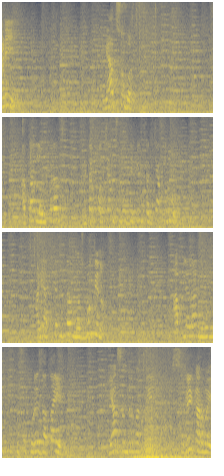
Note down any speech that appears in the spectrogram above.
आणि याच सोबत आता लवकरच घटक पक्षांसोबत देखील चर्चा करू. आणि अत्यंत मजबूतीनं आपल्याला निवडणुकीत कसं पुढे जाता येईल या संदर्भातली सगळी कारवाई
